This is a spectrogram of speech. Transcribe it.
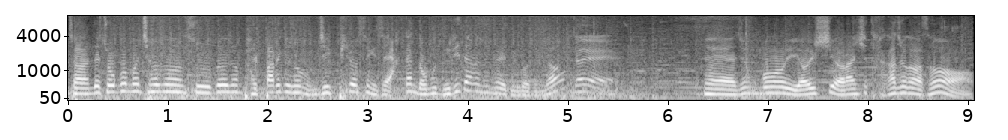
자 근데 조금은 최우 선수도 좀 발빠르게 좀 움직일 필요성이 있어요. 약간 너무 느리다는 생각이 들거든요. 네. 네 지금 뭐 10시 11시 다 가져가서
